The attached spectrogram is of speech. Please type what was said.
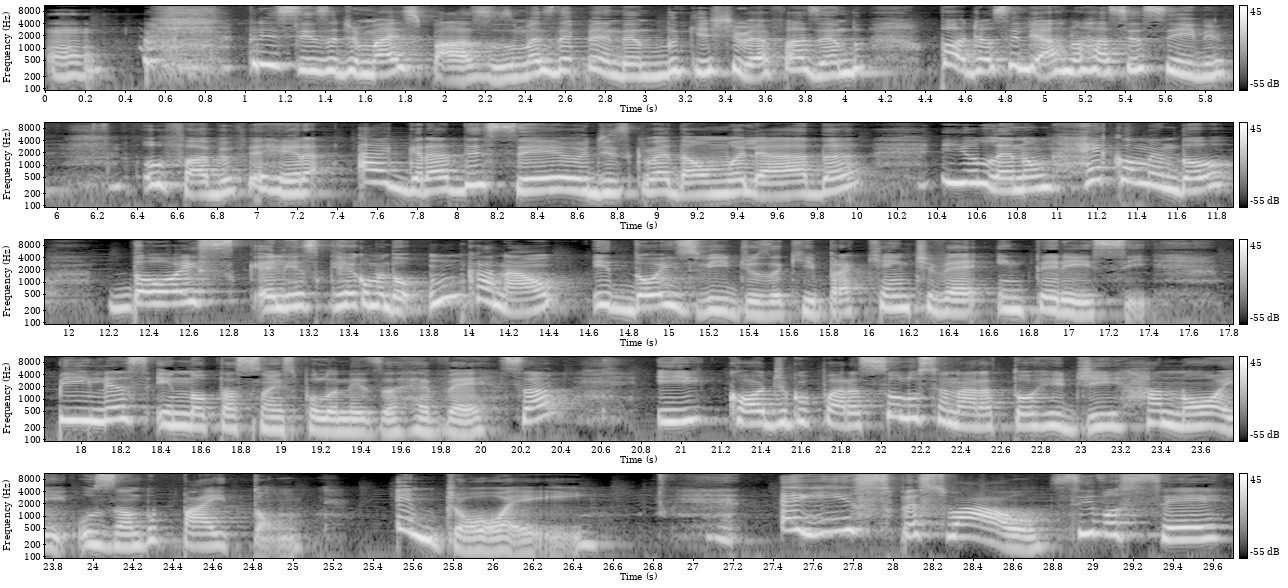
Precisa de mais passos, mas dependendo do que estiver fazendo, pode auxiliar no raciocínio. O Fábio Ferreira agradeceu, disse que vai dar uma olhada, e o Lennon recomendou dois. Ele recomendou um canal e dois vídeos aqui para quem tiver interesse: pilhas e notações polonesa reversa e código para solucionar a torre de Hanoi usando Python. Enjoy! É isso, pessoal! Se você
